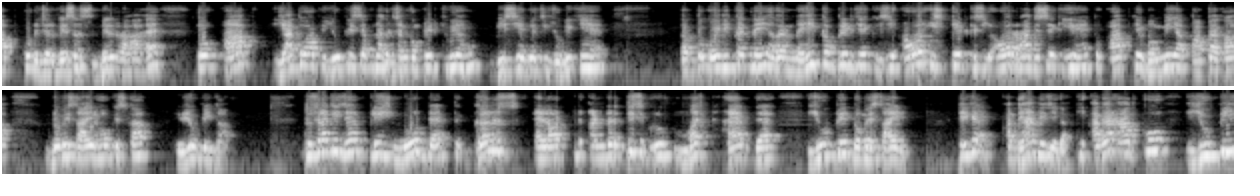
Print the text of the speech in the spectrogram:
आपको रिजर्वेशन मिल रहा है तो आप, या तो आप यूपी से अपना ग्रेजुएशन कंप्लीट किए हो बीसीए जो भी किए हैं तब तो कोई दिक्कत नहीं। अगर नहीं कंप्लीट किए किसी और स्टेट किसी और राज्य से किए हैं तो आपके मम्मी या पापा का डोमिसाइल हो किसका? यूपी का। दूसरा चीज़ है please note that girls allotted under this group must have the UP domicile ठीक है? अब ध्यान दीजिएगा कि अगर आपको यूपी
